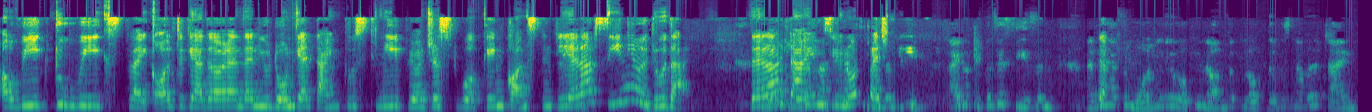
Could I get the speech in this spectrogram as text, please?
a week, two weeks, like all together, and then you don't get time to sleep. You're just working constantly. And I've seen you do that. There There are times, you know, especially. I know people say season. I Yeah. think as a model, you're working round the clock. There was never a time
